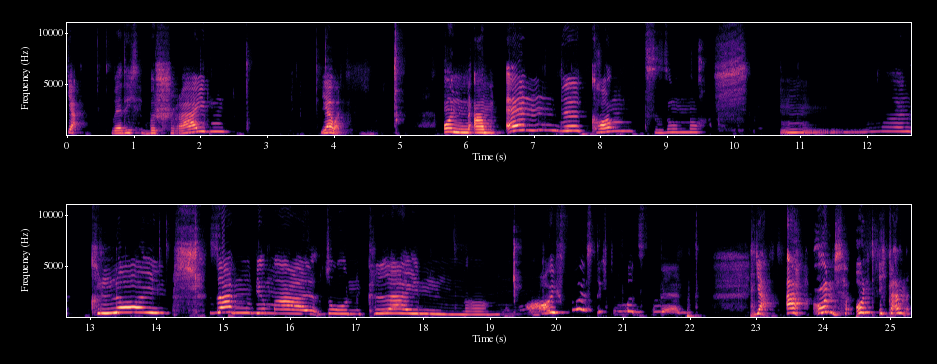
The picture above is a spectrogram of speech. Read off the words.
ja, werde ich beschreiben. Jawohl. Und am Ende kommt so noch ein klein, sagen wir mal, so ein kleinen, oh, ich weiß nicht, wie man es nennt. Ja, ah, und, und ich kann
